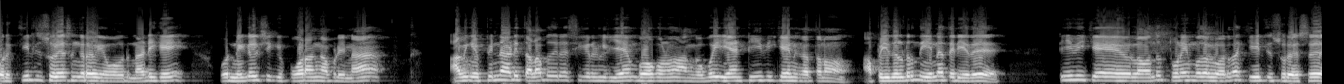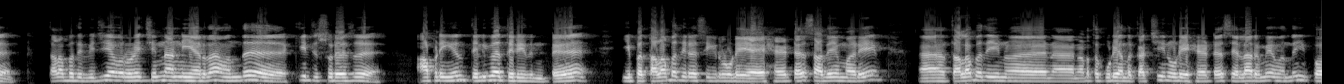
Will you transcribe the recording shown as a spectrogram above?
ஒரு கீர்த்தி சுரேஷுங்கிற ஒரு நடிகை ஒரு நிகழ்ச்சிக்கு போகிறாங்க அப்படின்னா அவங்க பின்னாடி தளபதி ரசிகர்கள் ஏன் போகணும்? அங்கே போய் ஏன் டிவிகேன்னு கத்தணும்? அப்போ இதுல இருந்து என்ன தெரியுது? டிவிகேவில் வந்து துணை முதல்வர் தான் கீர்த்தி சுரேஷ். தளபதி விஜய் அவருடைய சின்ன அண்ணியார் தான் வந்து கீர்த்தி சுரேஷ். அப்படிங்கிறது தெளிவாக தெரியுதுன்ட்டு இப்போ தளபதி ரசிகர்களுடைய ஹேட்டர்ஸ் அதே மாதிரி தளபதி ந- நடத்தக்கூடிய அந்த கட்சியினுடைய ஹேட்டர்ஸ் எல்லாருமே வந்து இப்போ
